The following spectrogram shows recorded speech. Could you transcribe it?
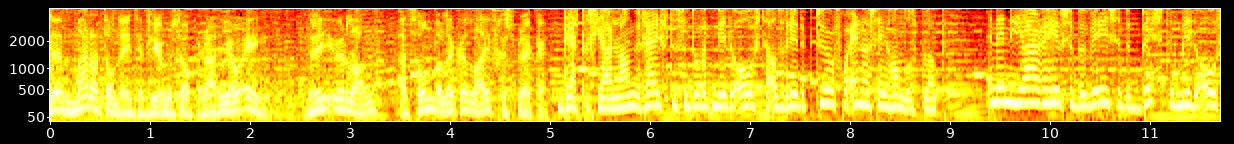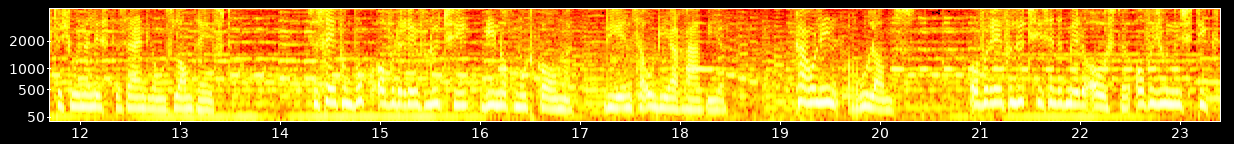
De marathoninterviews op Radio 1. Drie uur lang uitzonderlijke live gesprekken. 30 jaar lang reisde ze door het Midden-Oosten als redacteur voor NRC Handelsblad. En in de jaren heeft ze bewezen de beste Midden-Oosten-journalist te zijn die ons land heeft. Ze schreef een boek over de revolutie die nog moet komen, die in Saoedi-Arabië. Caroline Roelands. Over revoluties in het Midden-Oosten, over journalistiek...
